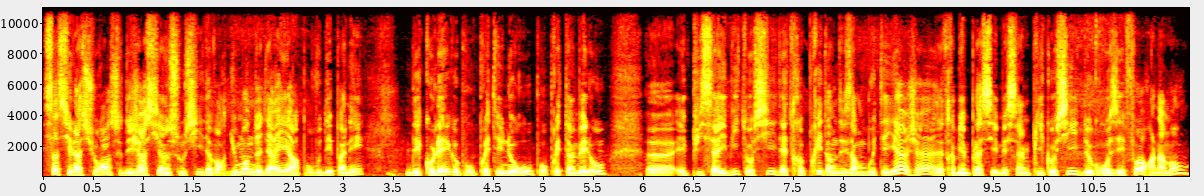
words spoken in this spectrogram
Ça, c'est l'assurance déjà s'il y a un souci d'avoir du monde derrière pour vous dépanner, des collègues pour vous prêter une roue, pour prêter un vélo. Euh, et puis ça évite aussi d'être pris dans des embouteillages, hein, d'être bien placé. Mais ça implique aussi de gros efforts en amont.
